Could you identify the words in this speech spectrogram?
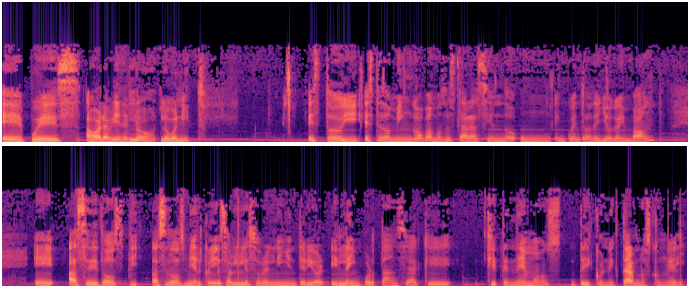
eh, pues ahora viene lo, lo bonito. Estoy, este domingo vamos a estar haciendo un encuentro de Yoga Inbound. Eh, hace, dos, hace dos miércoles hablé sobre el niño interior y la importancia que, que tenemos de conectarnos con él.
